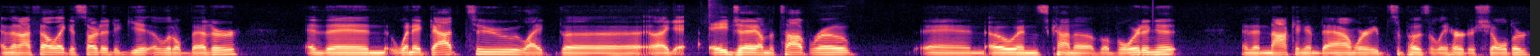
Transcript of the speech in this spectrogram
and then I felt like it started to get a little better. And then when it got to like the like AJ on the top rope and Owens kind of avoiding it and then knocking him down where he supposedly hurt his shoulder,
